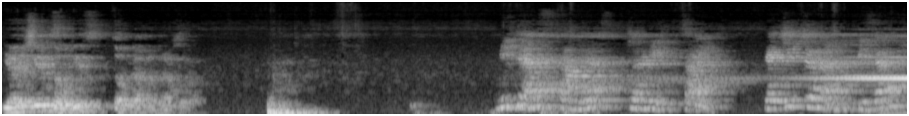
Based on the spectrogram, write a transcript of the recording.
यशकेल चौतीस चौदा पंधरा सोळा. मी त्यास चांगल्या चरणी चाली त्याची चरण इस्रायल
